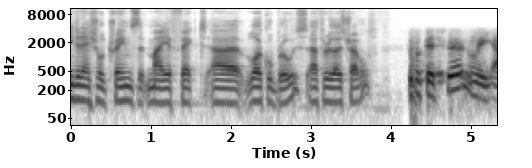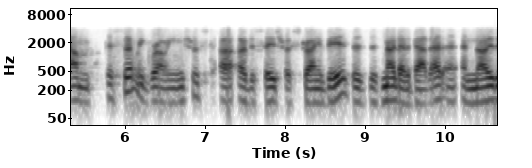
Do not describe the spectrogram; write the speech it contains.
international trends that may affect uh, local brewers uh, through those travels? Look, there's certainly um, there's certainly growing interest uh, overseas for Australian beers. There's, there's, no doubt about that, and, and, those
